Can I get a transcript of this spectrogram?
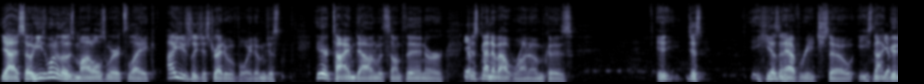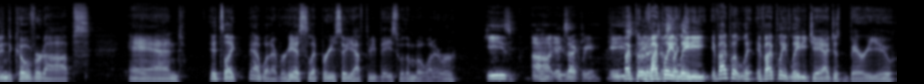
Yeah, so he's one of those models where it's like I usually just try to avoid him, just either tie him down with something or Yep. just kind of outrun him because it just he doesn't have reach, so he's not Yep. good into covert ops, and it's like yeah, whatever. He has slippery, so you have to be base with him, but whatever. He's uh exactly. He's If I, put, if I played like- Lady, if I put if I played Lady J, I just bury you.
